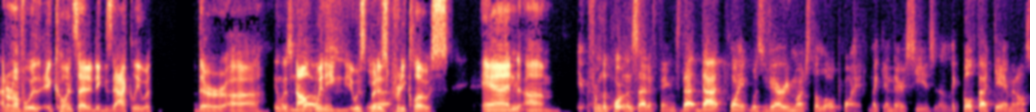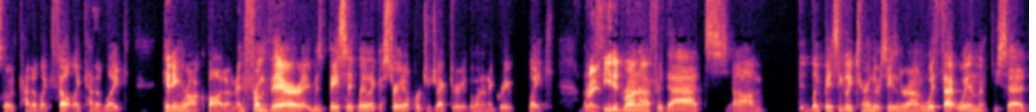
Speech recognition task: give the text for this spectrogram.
I don't know if it was it coincided exactly with their uh It was not close. winning. It was, but it was pretty close. And And- um, from the Portland side of things, that that point was very much the low point, like in their season, like both that game and also it kind of like felt like kind of like hitting rock bottom. And from there, it was basically like a straight upward trajectory. The one in a great like Right. undefeated run after that, um, it, like basically turned their season around with that win, like you said,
